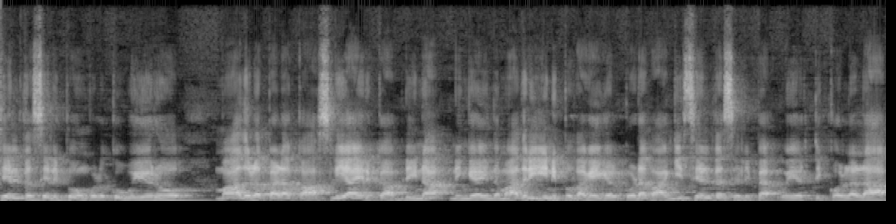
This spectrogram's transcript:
செல்வ செழிப்பு உங்களுக்கு உயரும். மாதுளப்பழம் காஸ்ட்லியாக இருக்குது அப்படின்னா நீங்கள் இந்த மாதிரி இனிப்பு வகைகள் கூட வாங்கி செல்வ செழிப்பை உயர்த்தி கொள்ளலாம்.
